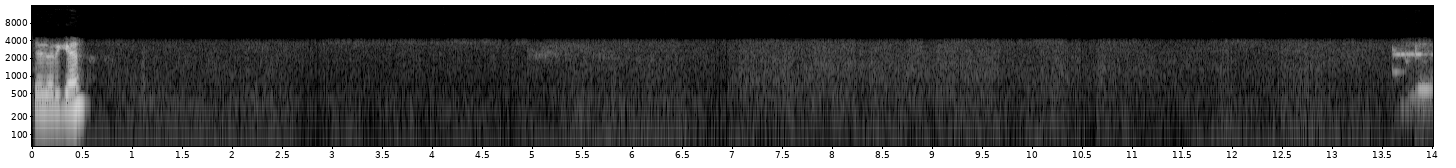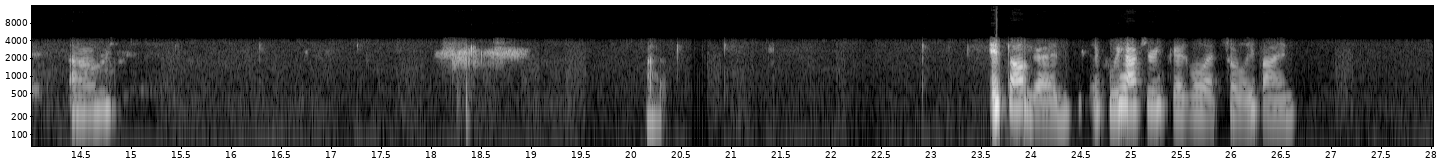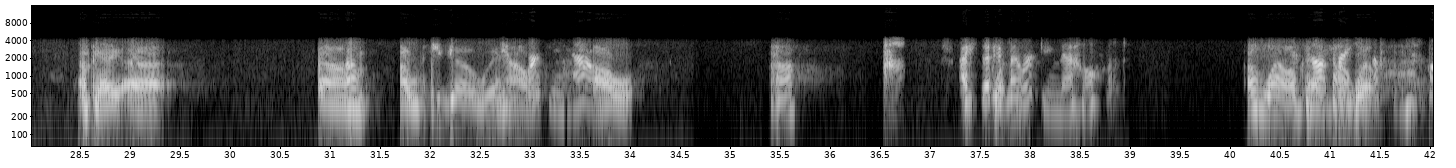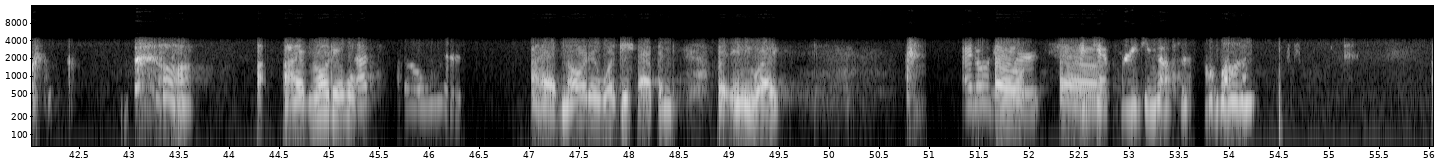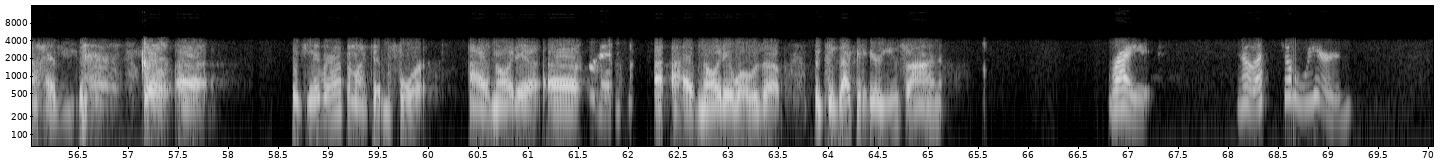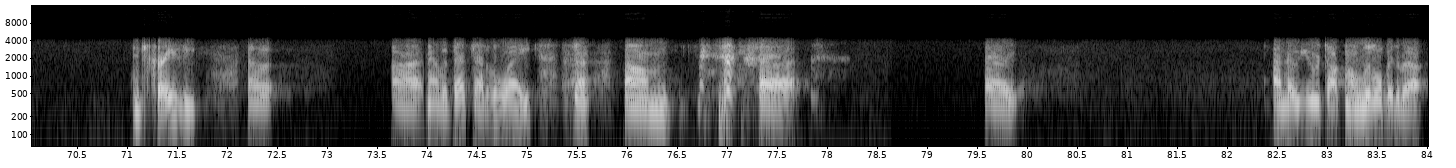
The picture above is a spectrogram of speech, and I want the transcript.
Say that again. Um, it's all good. If we have to reschedule, that's totally fine. Okay. Uh. Um. Oh. I'll let you go, and it's I'll. working now. I'll. Huh? I said What it's now? working now. Oh wow. It's not Huh, breaking well. Huh. I, I have no idea what. That's so weird. I have no idea what just happened. But anyway. I don't Oh, either. uh, it kept breaking up for so long. I have. well, uh, it's never happened like that before. I have no idea. Uh, I, I have no idea what was up because I could hear you fine. Right. No, that's so weird. It's crazy. Uh, uh, now that that's out of the way, um, uh, uh, I know you were talking a little bit about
